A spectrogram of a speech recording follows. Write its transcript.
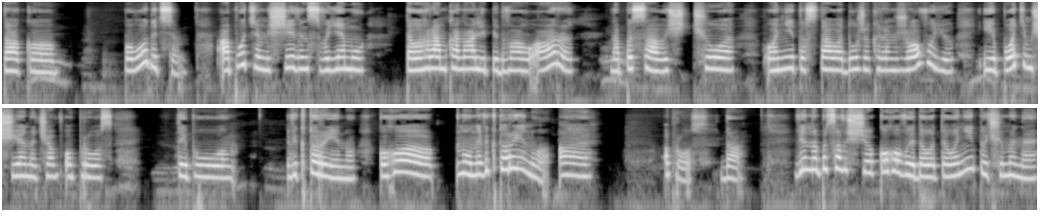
так е, поводиться. А потім ще він в своєму телеграм-каналі Підвал Ари написав, що Оніта стала дуже кринжовою, і потім ще почав опрос, типу, Вікторину. Кого, ну, не Вікторину, а опрос, да. Він написав, що кого видалити Оніту чи мене,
